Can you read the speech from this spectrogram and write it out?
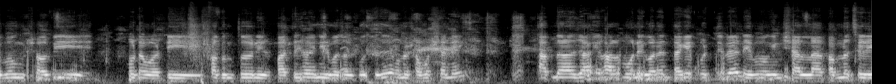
এবং সবই মোটামুটি স্বতন্ত্র প্রার্থী হয়ে নির্বাচন করতেছে কোনো সমস্যা নেই। আপনারা যাকে ভালো মনে করেন তাকে ভোট দিবেন এবং ইনশাল্লাহ আপনার ছেলে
